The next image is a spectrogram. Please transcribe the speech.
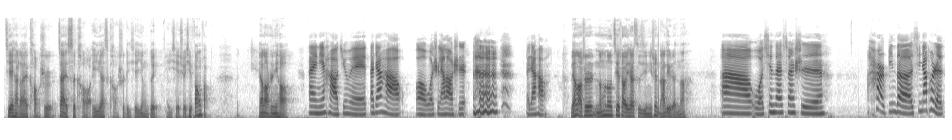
接下来考试再次考 AES 考试的一些应对、一些学习方法。梁老师你好，哎，你好，军伟，大家好，哦，我是梁老师，大家好。梁老师能不能介绍一下自己？你是哪里人呢？啊，我现在算是哈尔滨的新加坡人，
